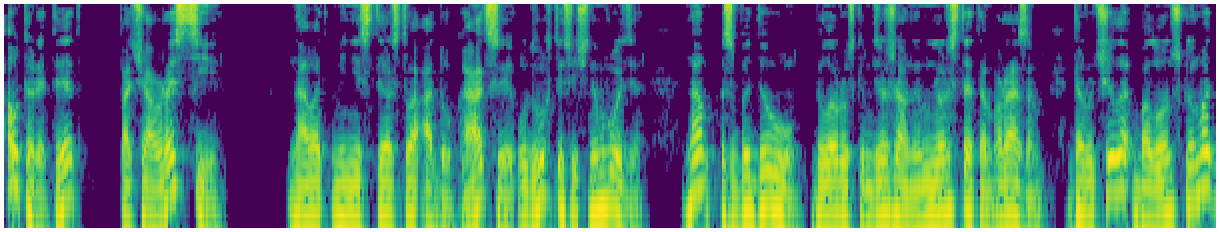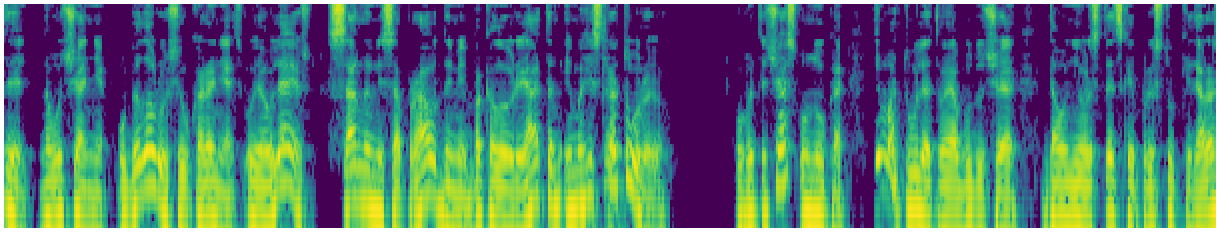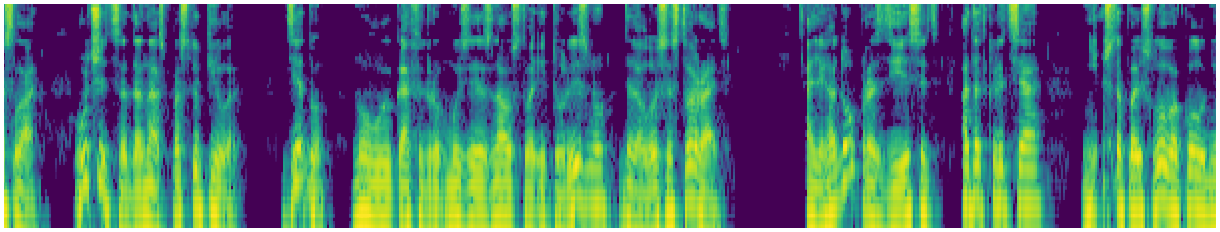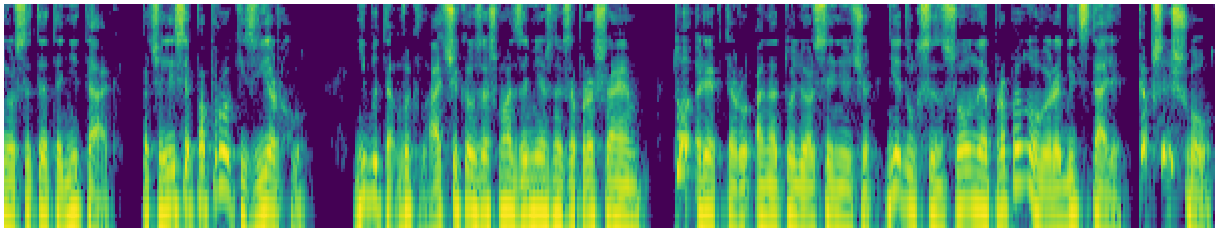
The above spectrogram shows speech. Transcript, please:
Аўтарытэт пачаў расці. Нават міністэрства адукацыі ў 2000 годзе Нам з БДУ беларускім дзяржаўным універсітэтам разам даручыла балонскую мадэль навучання ў Беларусі ўкараняць, уяўляеш самымі сапраўднымі бакалаўрыятам і магістратураю. У гэты час унука і матуля твоя будучая да універсітэцкай прыступкі дарасла. Вучыцца да нас паступіла. Дзеду новую кафедру музеязнаўства і турызму давялося ствараць. Але гадоў праз 10 ад адкрыцця, Нешта пайшло вакол універсітэта не так. Пачаліся папрокі зверху. Нібыта выкладчыкаў зашмат замежных запрашаем. То рэктару Анатолію Арсеньевичу не двухсэнсоўныя прапановы рабіць сталі, каб сышоў.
